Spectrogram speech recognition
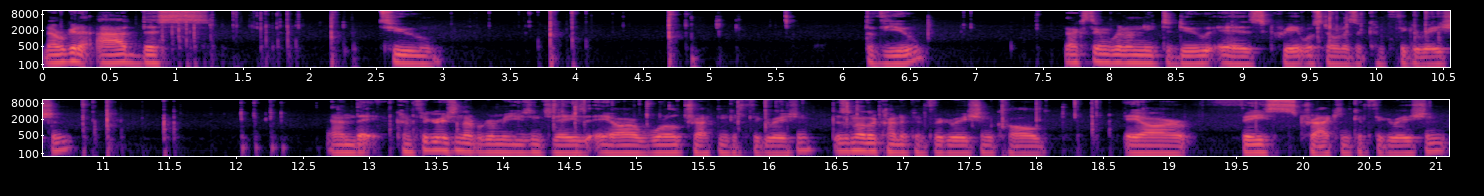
Now we're going to add this to the view. Next thing we're going to need to do is create what's known as a configuration. And the configuration that we're going to be using today is AR world tracking configuration. There's another kind of configuration called AR face tracking configuration,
